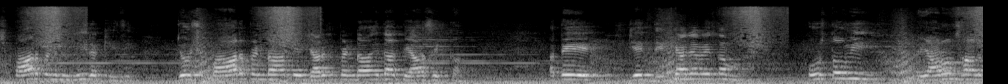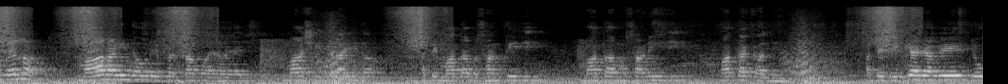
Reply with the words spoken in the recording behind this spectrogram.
ਛਪਾਰ ਪਿੰਡ ਦੀ ਨੀਂਹ ਰੱਖੀ ਸੀ। ਜੋ ਛਪਾਰ ਪਿੰਡਾਂ ਤੇ ਜਰਗ ਪਿੰਡਾਂ, ਇਹਦਾ ਇਤਿਹਾਸ ਇੱਕ ਆ। ਅਤੇ ਜੇ ਦੇਖਿਆ ਜਾਵੇ ਤਾਂ ਉਸ ਤੋਂ ਵੀ ਹਜ਼ਾਰਾਂ ਸਾਲ ਪਹਿਲਾਂ ਮਹਾਰਾਣੀ ਦਾ ਉਰੇ ਫਿਰਕਾ ਪਾਇਆ ਹੋਇਆ ਜੀ, ਮਾਂ ਸ਼ੀਤਲਾ ਜੀ ਦਾ ਅਤੇ ਮਾਤਾ ਬਸੰਤੀ ਜੀ। ਮਾਤਾ ਮਸਾਣੀ ਜੀ, ਮਾਤਾ ਕਾਲੀ ਅਤੇ ਦੇਖਿਆ ਜਾਵੇ ਜੋ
